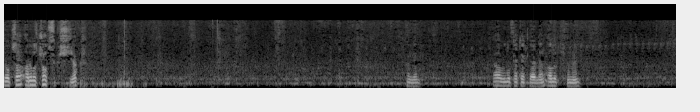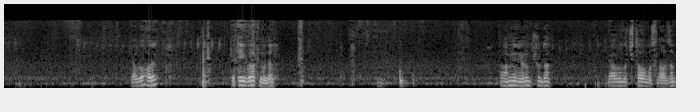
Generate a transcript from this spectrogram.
Yoksa arımız çok sıkışacak. Böyle yavrulu peteklerden alıp bunu yavru arı peteği bırakmadı. Tahmin ediyorum şurada yavrulu çıta olması lazım.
